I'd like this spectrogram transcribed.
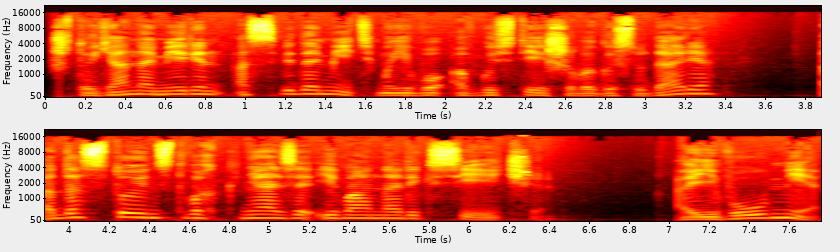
что я намерен осведомить моего августейшего государя о достоинствах князя Ивана Алексеевича, о его уме,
